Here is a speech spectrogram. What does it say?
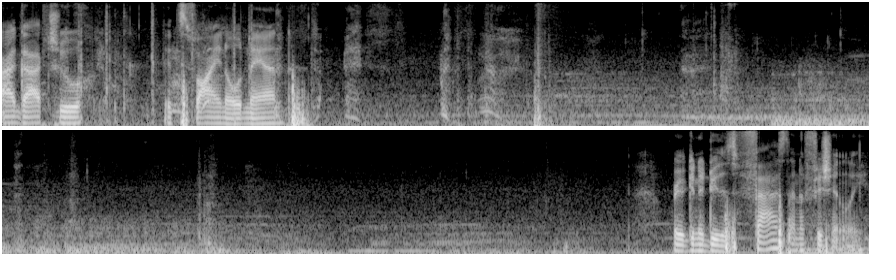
I got you. It's fine, old man. We're gonna do this fast and efficiently.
